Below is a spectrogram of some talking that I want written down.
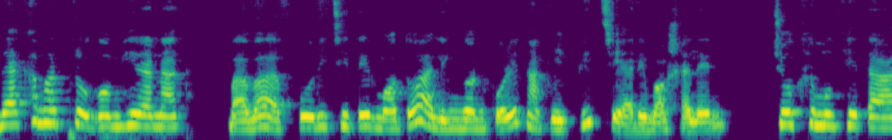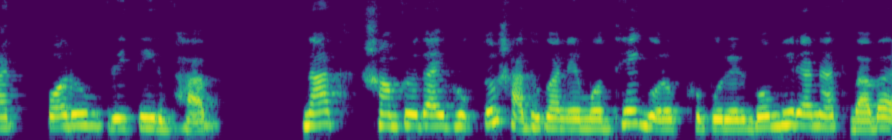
দেখা মাত্র গম্ভীরানাথ বাবা পরিচিতের মতো আলিঙ্গন করে তাকে একটি চেয়ারে বসালেন। চোখে মুখে তার পরম প্রীতির ভাব। নাথ সম্প্রদায়ভুক্ত সাধুগণের মধ্যে গোরক্ষপুরের গম্ভীরানাথ বাবা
